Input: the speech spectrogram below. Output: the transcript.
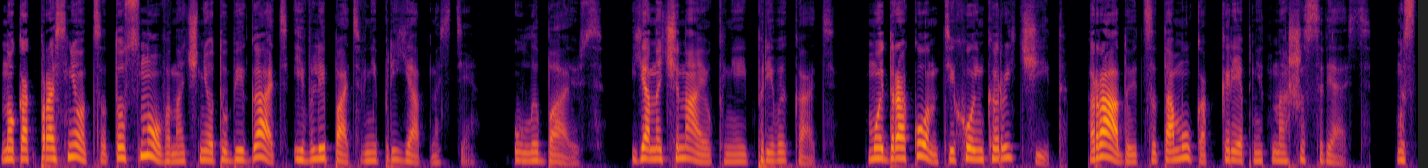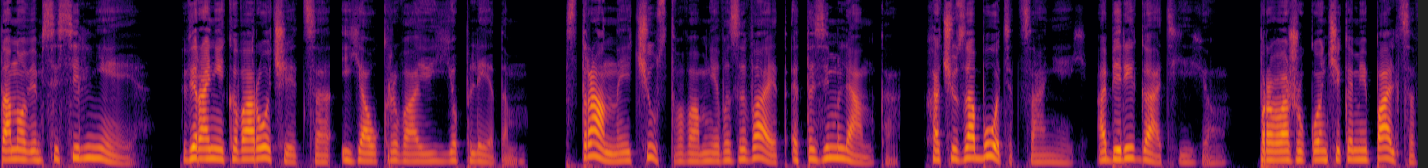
Но как проснется, то снова начнет убегать и влипать в неприятности. Улыбаюсь. Я начинаю к ней привыкать. Мой дракон тихонько рычит радуется тому, как крепнет наша связь. Мы становимся сильнее. Вероника ворочается, и я укрываю ее пледом. Странные чувства во мне вызывает эта землянка. Хочу заботиться о ней, оберегать ее. Провожу кончиками пальцев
